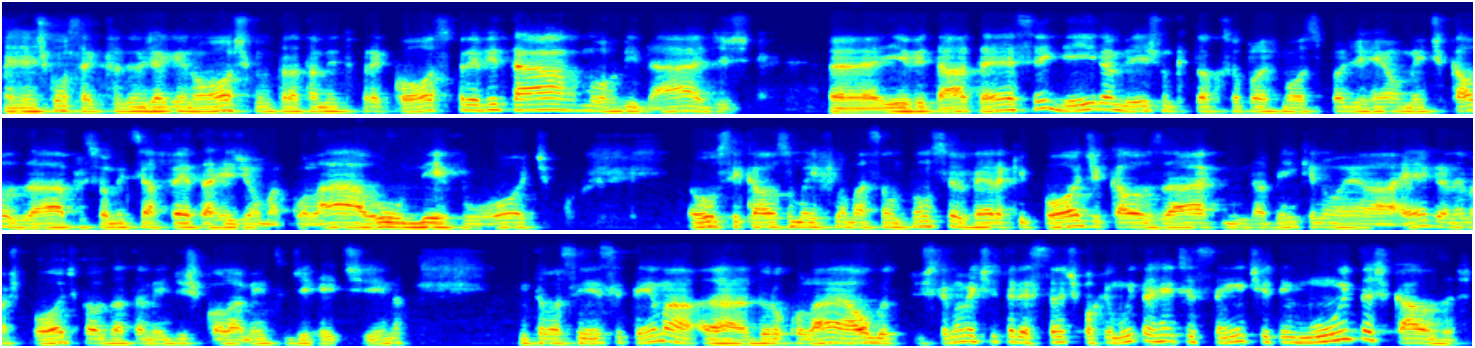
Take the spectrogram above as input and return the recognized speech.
A gente consegue fazer um diagnóstico, um tratamento precoce para evitar morbidades uh, e evitar até cegueira mesmo que toxoplasmose pode realmente causar, principalmente se afeta a região macular ou o nervo óptico ou se causa uma inflamação tão severa que pode causar, ainda bem que não é a regra, né, mas pode causar também descolamento de retina. Então, assim, esse tema a dor ocular é algo extremamente interessante, porque muita gente sente e tem muitas causas.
